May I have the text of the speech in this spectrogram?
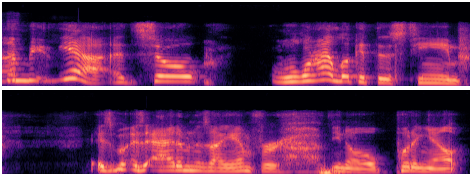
I mean, yeah. So, well, when I look at this team, as as adamant as I am for you know putting out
